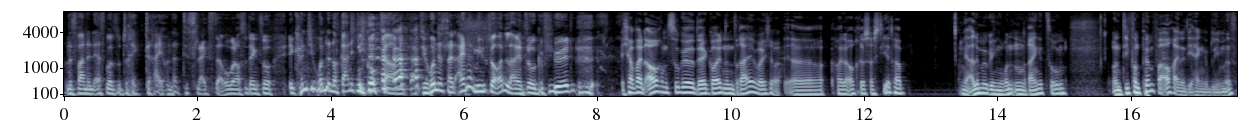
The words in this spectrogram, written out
und es waren dann erstmal so direkt 300 Dislikes da, wo man auch so denkt, so, ihr könnt die Runde noch gar nicht geguckt haben. Die Runde ist seit einer Minute online, so gefühlt. Ich habe halt auch im Zuge der Goldenen Drei, weil ich äh, heute auch recherchiert habe, mir alle möglichen Runden reingezogen. Und die von Pimp war auch eine, die hängen geblieben ist.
